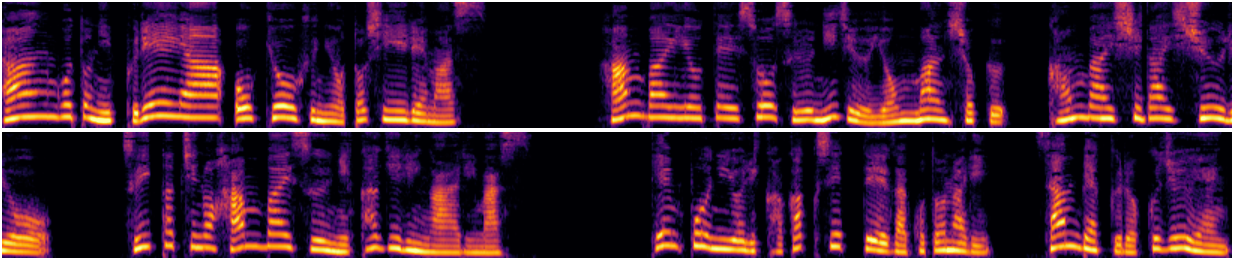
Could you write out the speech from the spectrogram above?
ターンごとにプレイヤーを恐怖に陥れます。販売予定総数24万食、完売次第終了。1日の販売数に限りがあります。店舗により価格設定が異なり、360円、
